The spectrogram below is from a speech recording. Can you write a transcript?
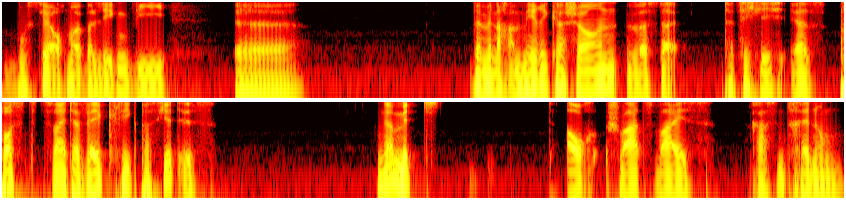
musst ja auch mal überlegen, wie, äh, wenn wir nach Amerika schauen, was da tatsächlich erst post Zweiter Weltkrieg passiert ist. Ne, mit auch Schwarz-Weiß, Rassentrennung,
